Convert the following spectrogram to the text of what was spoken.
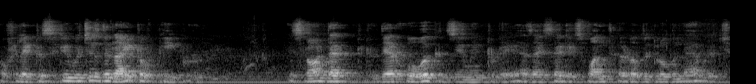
of electricity, which is the right of people? It's not that they are over consuming today. As I said, it's one third of the global average.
